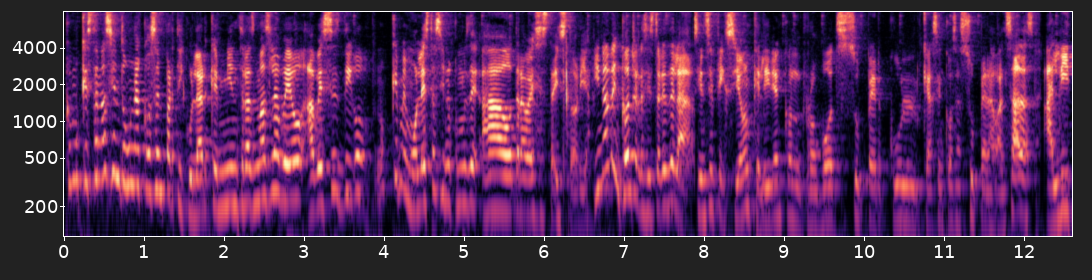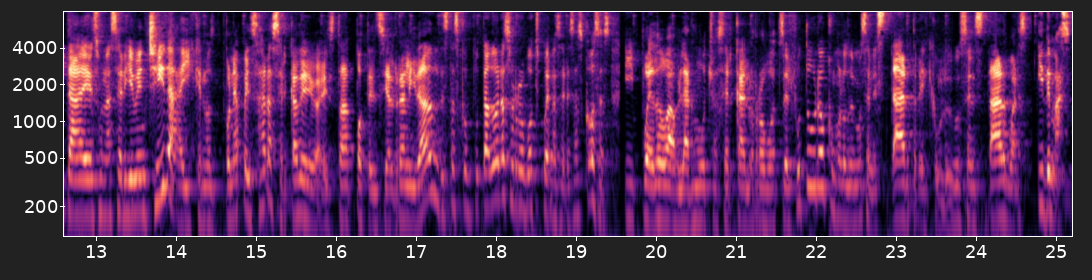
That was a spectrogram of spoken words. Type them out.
como que están haciendo una cosa en particular que mientras más la veo, a veces digo no que me molesta, sino como es de ah, otra vez esta historia. Y nada en contra de las historias de la ciencia ficción que lidian con robots súper cool, que hacen cosas súper avanzadas. Alita es una serie bien chida y que nos pone a pensar acerca de esta potencial realidad donde estas computadoras o robots pueden hacer esas cosas. Y puedo hablar mucho acerca de los robots del futuro, como los vemos en Star Trek, como los vemos en Star Wars y demás.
